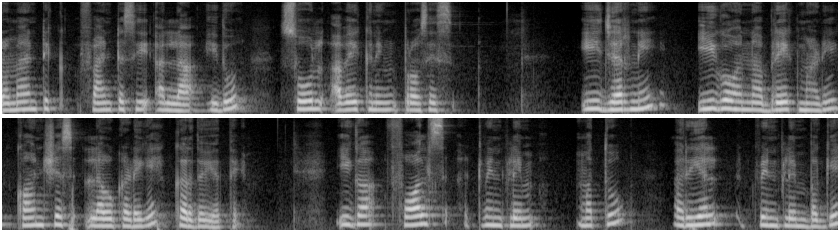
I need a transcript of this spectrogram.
ರೊಮ್ಯಾಂಟಿಕ್ ಫ್ಯಾಂಟಸಿ ಅಲ್ಲ. ಇದು ಸೋಲ್ ಅವೇಕನಿಂಗ್ ಪ್ರೋಸೆಸ್. ಈ ಜರ್ನಿ ಈಗೋವನ್ನು ಬ್ರೇಕ್ ಮಾಡಿ ಕಾನ್ಷಿಯಸ್ ಲವ್ ಕಡೆಗೆ ಕರೆದೊಯ್ಯುತ್ತೆ. ಈಗ ಫಾಲ್ಸ್ ಟ್ವಿನ್ ಫ್ಲೇಮ್ ಮತ್ತು ರಿಯಲ್ ಟ್ವಿನ್ ಫ್ಲೇಮ್ ಬಗ್ಗೆ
